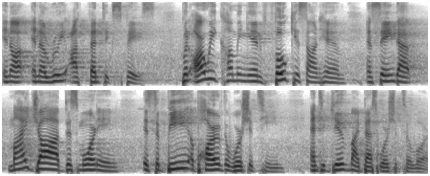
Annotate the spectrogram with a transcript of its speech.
in, a, in a really authentic space. But are we coming in focused on Him and saying that my job this morning is to be a part of the worship team and to give my best worship to the Lord?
